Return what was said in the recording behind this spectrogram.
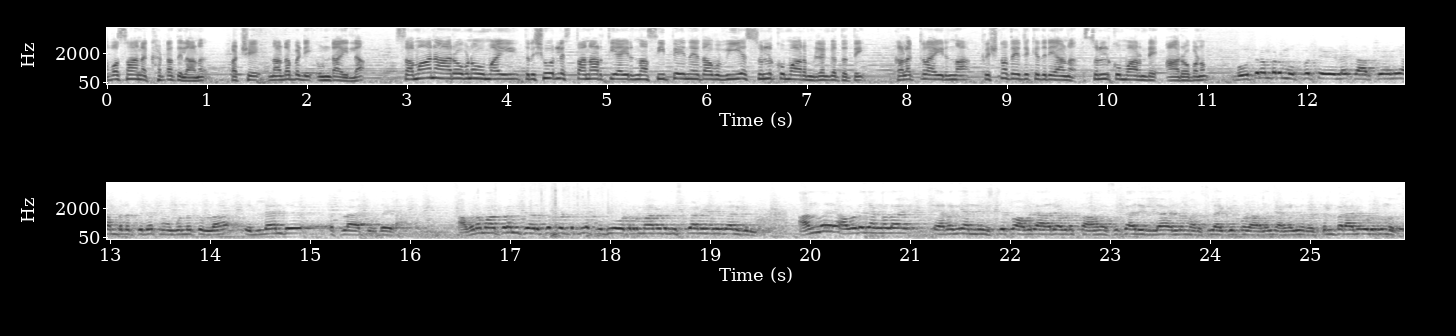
അവസാന ഘട്ടത്തിലാണ്. പക്ഷേ നടപടി ഉണ്ടായില്ല. സമാന ആരോപണവുമായി തൃശൂരിലെ സ്ഥാനാർത്ഥിയായിരുന്ന സി പി ഐ നേതാവ് വി എസ് സുനിൽകുമാറും രംഗത്തെത്തി. കളക്ടറായിരുന്ന കൃഷ്ണതേജയ്ക്കെതിരെയാണ് സുനിൽകുമാറിന്റെ ആരോപണം. ബൂത്ത് നമ്പർ മുപ്പത്തിയേഴിലെ കാർത്തിയാനി അമ്പലത്തിലെ പൂങ്കുന്നത്തുള്ള ഇൻലാൻഡ് ഫ്ലാറ്റ് അവിടെ മാത്രം ചേർക്കപ്പെട്ടിട്ടുള്ള പുതിയ വോട്ടർമാരുടെ ലിസ്റ്റാണ് ഞാൻ കാണിക്കുന്നത്. അന്ന് അവിടെ ഞങ്ങൾ ഇറങ്ങി അന്വേഷിച്ചപ്പോൾ അവരാരും അവിടെ താമസക്കാരില്ല എന്ന് മനസ്സിലാക്കിയപ്പോഴാണ് ഞങ്ങൾ ഈ റിട്ടേൺ പരാതി കൊടുക്കുന്നത്.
